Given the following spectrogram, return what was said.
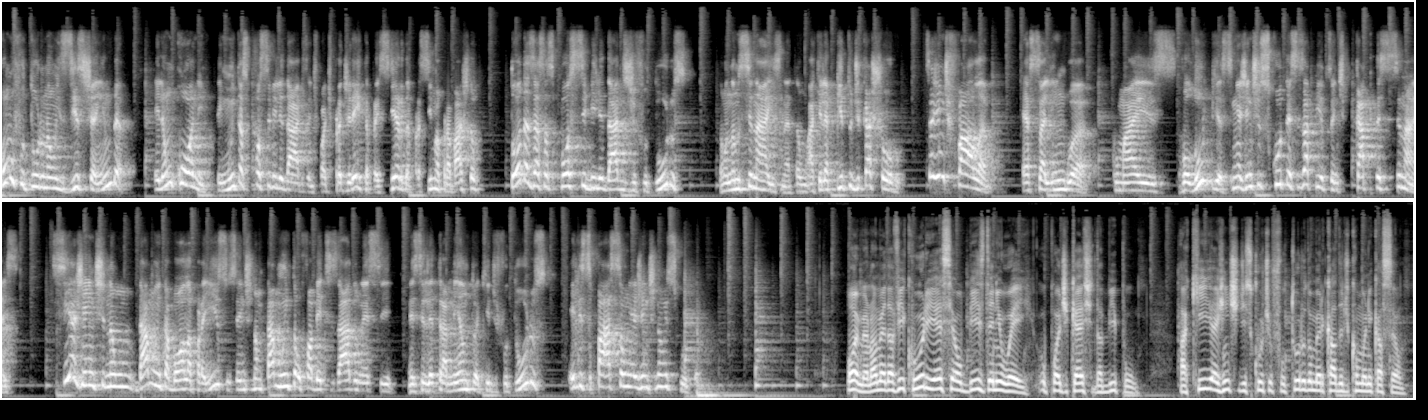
como o futuro não existe ainda, ele é um cone, tem muitas possibilidades. A gente pode ir para a direita, para a esquerda, para cima, para baixo. Então, todas essas possibilidades de futuros estão dando sinais, né? Então, aquele apito de cachorro. Se a gente fala essa língua com mais volúpia, assim, a gente escuta esses apitos, a gente capta esses sinais. Se a gente não dá muita bola para isso, se a gente não está muito alfabetizado nesse, nesse letramento aqui de futuros, eles passam e a gente não escuta. Oi, meu nome é Davi Cury e esse é o Biz The New Way, o podcast da Bipool. Aqui a gente discute o futuro do mercado de comunicação.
